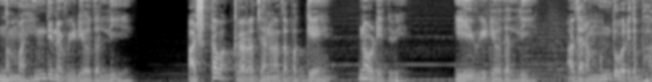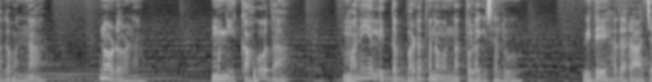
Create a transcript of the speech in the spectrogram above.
ನಮ್ಮ ಹಿಂದಿನ ವಿಡಿಯೋದಲ್ಲಿ ಅಷ್ಟವಕ್ರರ ಜನನದ ಬಗ್ಗೆ ನೋಡಿದ್ವಿ. ಈ ವಿಡಿಯೋದಲ್ಲಿ ಅದರ ಮುಂದುವರಿದ ಭಾಗವನ್ನು ನೋಡೋಣ. ಮುನಿ ಕಹೋದ ಮನೆಯಲ್ಲಿದ್ದ ಬಡತನವನ್ನು ತೊಲಗಿಸಲು ವಿದೇಹದ ರಾಜ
